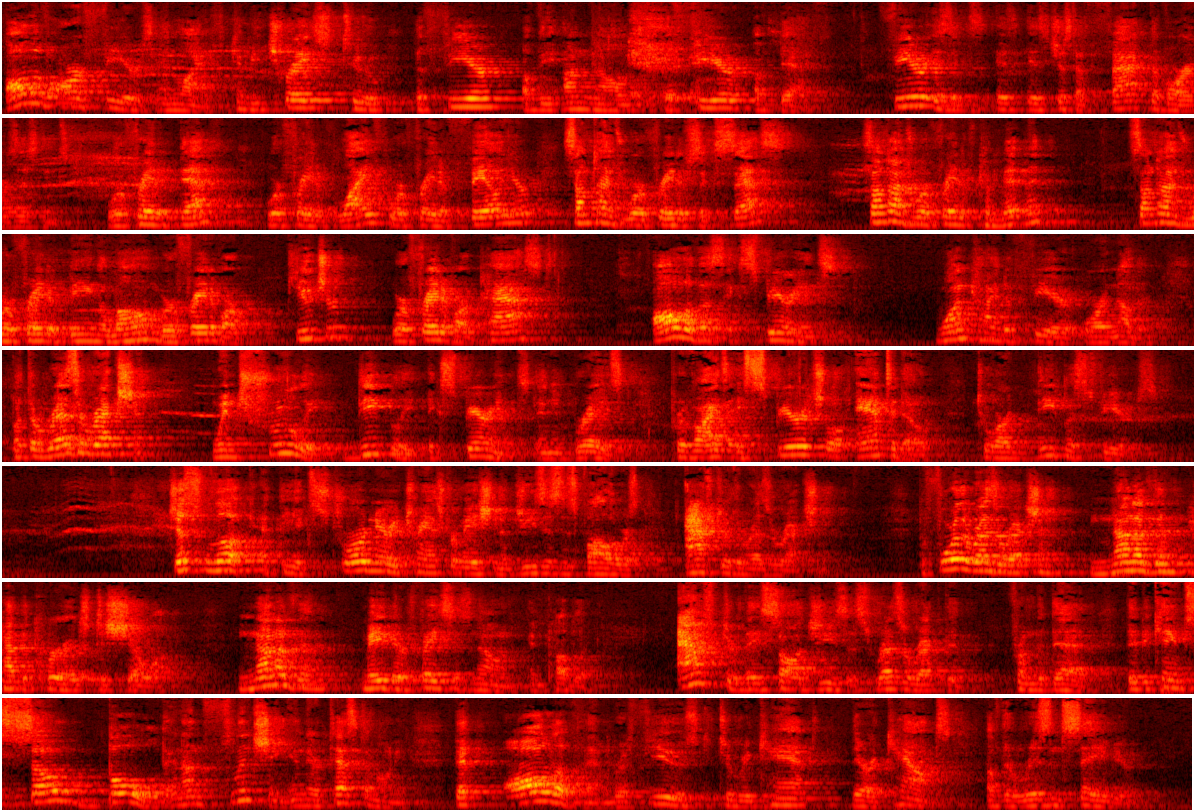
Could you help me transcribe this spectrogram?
All of our fears in life can be traced to the fear of the unknown, the fear of death. Fear is, is, is just a fact of our existence. We're afraid of death. We're afraid of life. We're afraid of failure. Sometimes we're afraid of success. Sometimes we're afraid of commitment. Sometimes we're afraid of being alone. We're afraid of our future. We're afraid of our past. All of us experience one kind of fear or another. But the resurrection, when truly, deeply experienced and embraced, provides a spiritual antidote to our deepest fears. Just look at the extraordinary transformation of Jesus' followers after the resurrection. Before the resurrection, none of them had the courage to show up. None of them made their faces known in public. After they saw Jesus resurrected from the dead, they became so bold and unflinching in their testimony that all of them refused to recant their accounts of the risen Savior,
